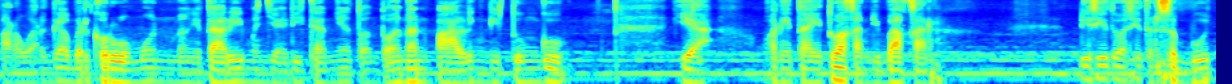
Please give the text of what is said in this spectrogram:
Para warga berkerumun mengitari menjadikannya tontonan paling ditunggu. Ya, wanita itu akan dibakar. Di situasi tersebut,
